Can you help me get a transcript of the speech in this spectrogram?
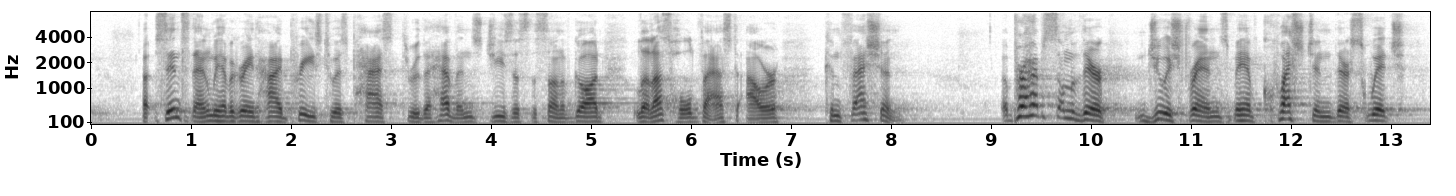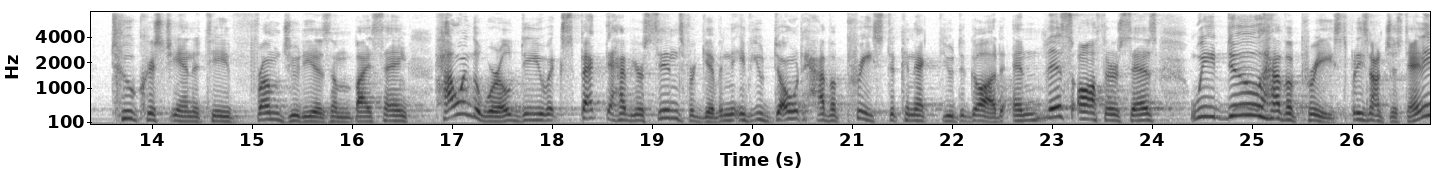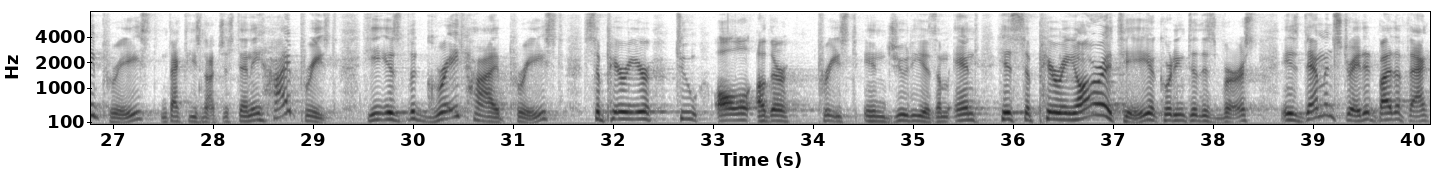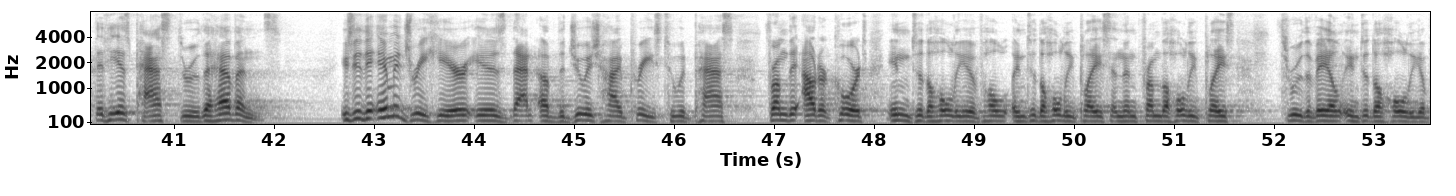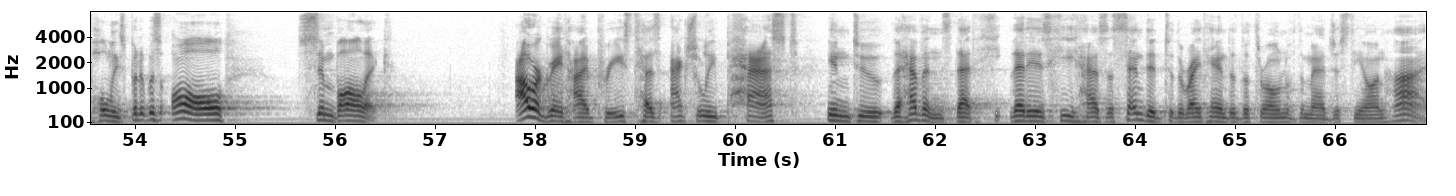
Uh, since then, we have a great high priest who has passed through the heavens, Jesus, the Son of God. Let us hold fast our confession. Uh, perhaps some of their Jewish friends may have questioned their switch to Christianity from Judaism by saying, How in the world do you expect to have your sins forgiven if you don't have a priest to connect you to God? And this author says, We do have a priest, but he's not just any priest. In fact, he's not just any high priest. He is the great high priest, superior to all other priests in Judaism. And his superiority, according to this verse, is demonstrated by the fact that he has passed through the heavens. You see, the imagery here is that of the Jewish high priest who would pass from the outer court into the holy of hol- into the holy place, and then from the holy place through the veil into the holy of holies. But it was all symbolic. Our great high priest has actually passed into the heavens. That, he, that is, he has ascended to the right hand of the throne of the majesty on high.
